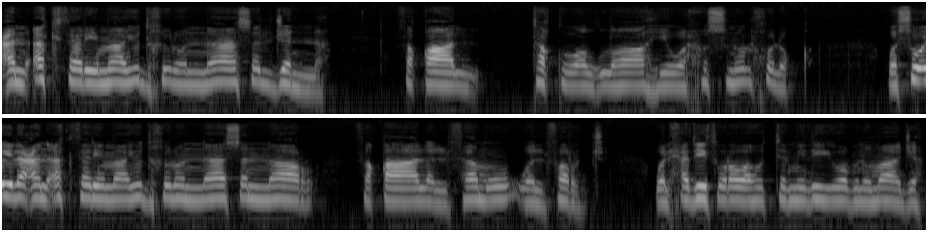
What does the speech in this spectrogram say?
عن أكثر ما يدخل الناس الجنة فقال تقوى الله وحسن الخلق. وسئل عن أكثر ما يدخل الناس النار فقال الفم والفرج. والحديث رواه الترمذي وابن ماجه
